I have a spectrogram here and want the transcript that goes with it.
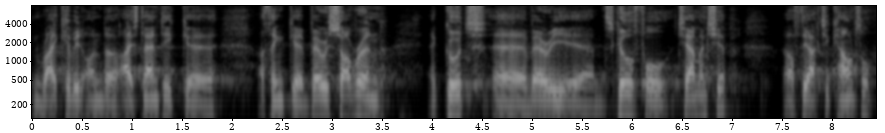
in Reykjavik under Icelandic, uh, I think, uh, very sovereign a good, uh, very um, skillful chairmanship of the Arctic Council.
